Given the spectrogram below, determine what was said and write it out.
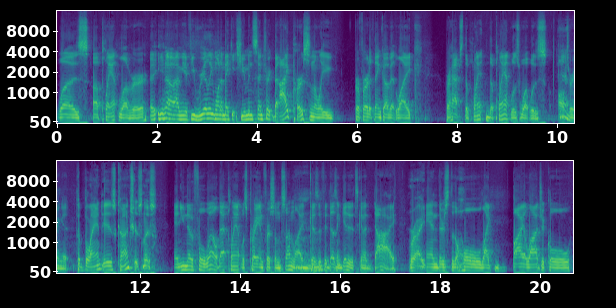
was a plant lover. You know, I mean, if you really want to make it human centric, but I personally prefer to think of it like perhaps the plant the plant was what was altering it. The plant is consciousness. And you know full well that plant was praying for some sunlight because if it doesn't get it, it's going to die. Right. And there's the whole like biological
